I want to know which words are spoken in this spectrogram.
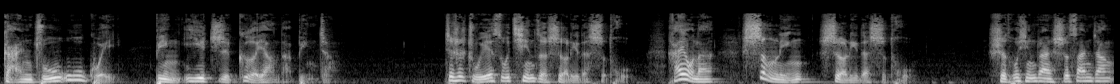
赶逐污鬼，并医治各样的病症。这是主耶稣亲自设立的使徒。还有呢，圣灵设立的使徒。使徒行传十三章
